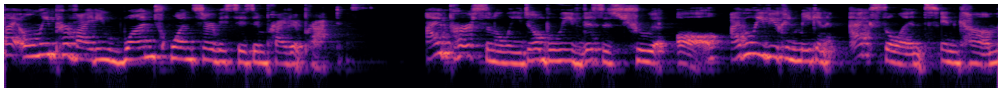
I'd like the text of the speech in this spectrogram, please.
by only providing one to one services in private practice. I personally don't believe this is true at all. I believe you can make an excellent income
